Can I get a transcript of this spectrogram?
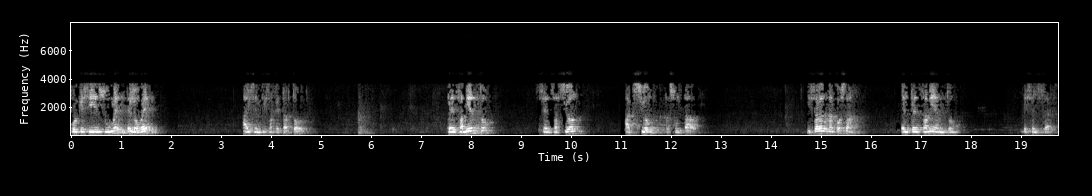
Porque si en su mente lo ve, ahí se empieza a gestar todo. Pensamiento, sensación, acción, resultado. ¿Y saben una cosa? El pensamiento es el ser.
